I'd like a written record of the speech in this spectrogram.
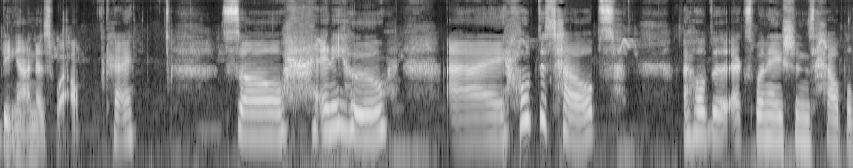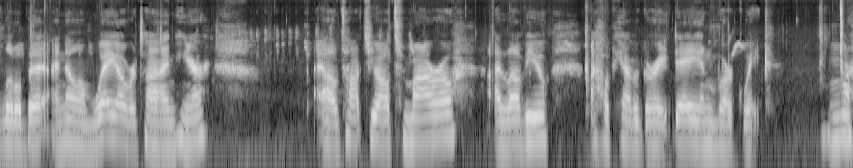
be on as well. Okay. So, anywho, I hope this helps. I hope the explanations help a little bit. I know I'm way over time here. I'll talk to you all tomorrow. I love you. I hope you have a great day and work week. Mwah.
